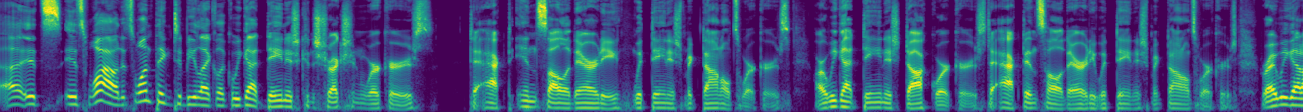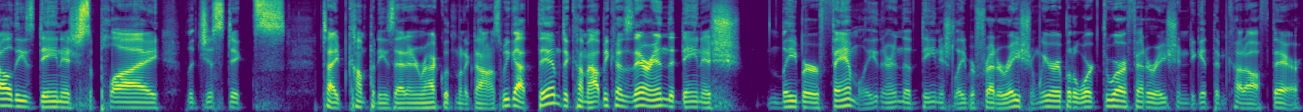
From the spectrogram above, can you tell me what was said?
uh, it's it's wild. It's one thing to be like, look, we got Danish construction workers to act in solidarity with Danish McDonald's workers, or we got Danish dock workers to act in solidarity with Danish McDonald's workers, right? We got all these Danish supply logistics type companies that interact with McDonald's. We got them to come out because they're in the Danish labor family. They're in the Danish Labor Federation. We were able to work through our federation to get them cut off there.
